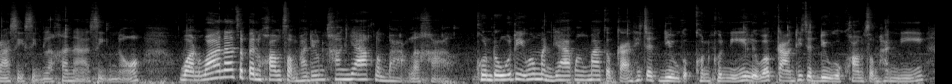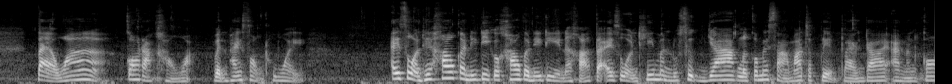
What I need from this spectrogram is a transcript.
ราศีสิงห์และคณาสิงห์เนาะหวั่นว่าน่าจะเป็นความสัมพันธ์ที่ค่อนข้างยากลำบากแหละค่ะคุณรู้ดีว่ามันยากมากๆกับการที่จะดิวกับคนคนนี้ หรือว่าการที่จะดิวกับความสัมพันธ์นี้ แต่ว่าก็รักเขาอะเป็นไพ่สองถ้วย ไอ้ส่วนที่เข้ากันได้ดีก็เข้ากันได้ดีนะคะ แต่ไอ้ส่วนที่มันรู้สึกยากแล้วก็ไม่สามารถจะเปลี่ยนแปลงได้ อันนั้นก็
